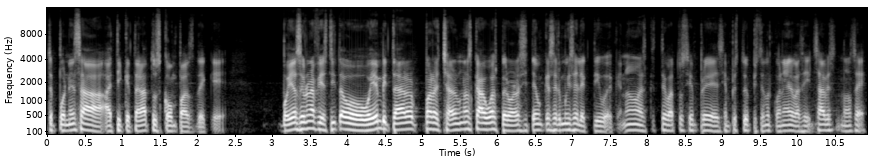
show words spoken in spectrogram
te pones a, etiquetar a tus compas de que voy a hacer una fiestita o voy a invitar para echar unas caguas, pero ahora sí tengo que ser muy selectivo de que no, es que este vato siempre, siempre estoy pisteando con él, así, ¿sabes? No sé.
